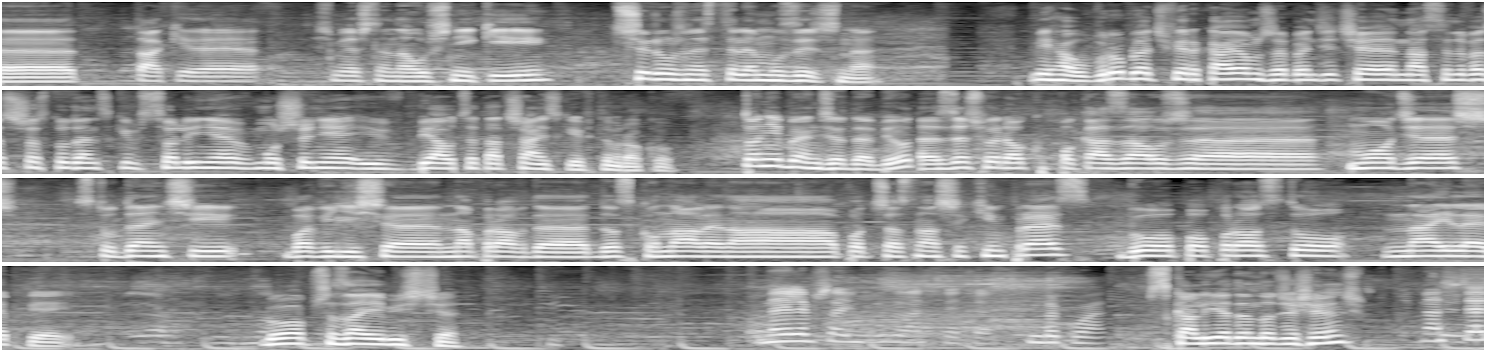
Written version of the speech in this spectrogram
e, takie śmieszne nauszniki. Trzy różne style muzyczne. Michał, wróble ćwierkają, że będziecie na Sylwestrze Studenckim w Solinie, w Muszynie i w Białce Tatrzańskiej w tym roku. To nie będzie debiut. Zeszły rok pokazał, że młodzież, studenci bawili się naprawdę doskonale na, podczas naszych imprez. Było po prostu najlepiej. Było przezajebiście. Najlepsza impreza na świecie. Dokładnie. W skali 1 do 10? 15?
